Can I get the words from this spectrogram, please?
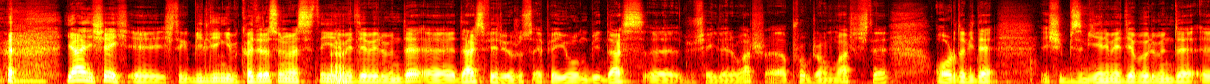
yani şey e, işte bildiğin gibi Kadir Has Üniversitesi'nde Yeni evet. Medya bölümünde e, ders veriyoruz. Epey yoğun bir ders e, şeyleri var, e, programı var. İşte orada bir de Şimdi bizim yeni medya bölümünde e,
